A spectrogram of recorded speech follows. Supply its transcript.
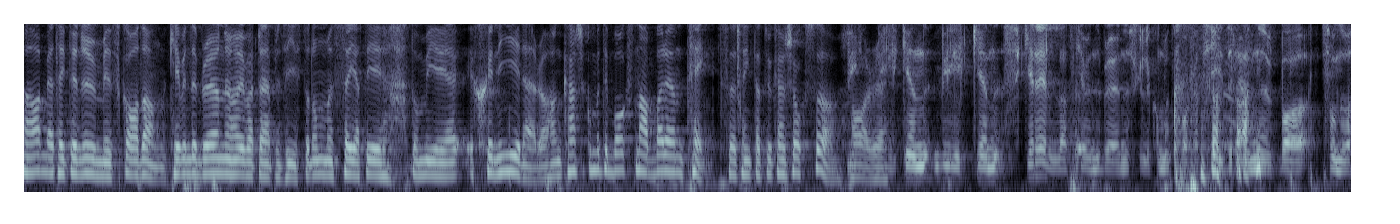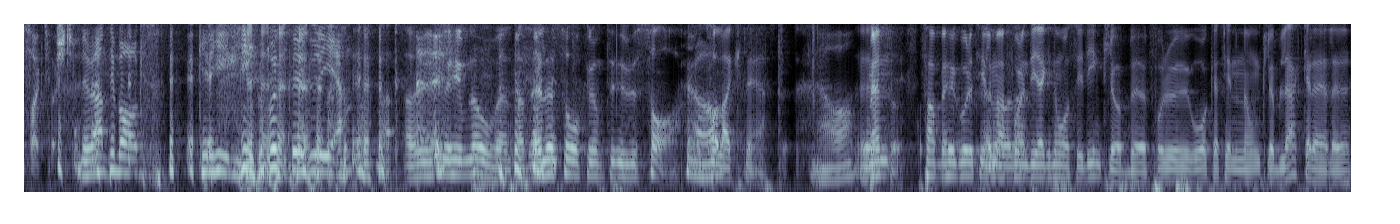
Ja, men jag tänkte nu med skadan. Kevin De Bruyne har ju varit där precis och de säger att det de är genier där och han kanske kommer tillbaka snabbare än tänkt. Så jag tänkte att du kanske också har... Vilken, vilken skräll att Kevin De Bruyne skulle komma tillbaka tidigare än vad som det var sagt först. Nu är han tillbaks. Grinig och sur igen. Ja, det är så himla oväntat. Eller så åker de till USA och Ja. kollar knät. Ja, Eh, Men. Fabbe, hur går det till om man får en diagnos i din klubb? Får du åka till någon klubbläkare eller?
